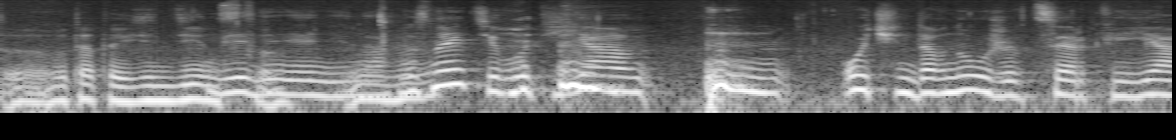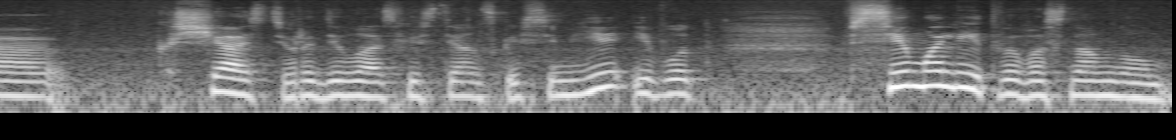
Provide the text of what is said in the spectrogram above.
э, вот это единство. Единение, да. Угу. Вы знаете, вот я очень давно уже в церкви, я, к счастью, родилась в христианской семье, и вот все молитвы в основном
